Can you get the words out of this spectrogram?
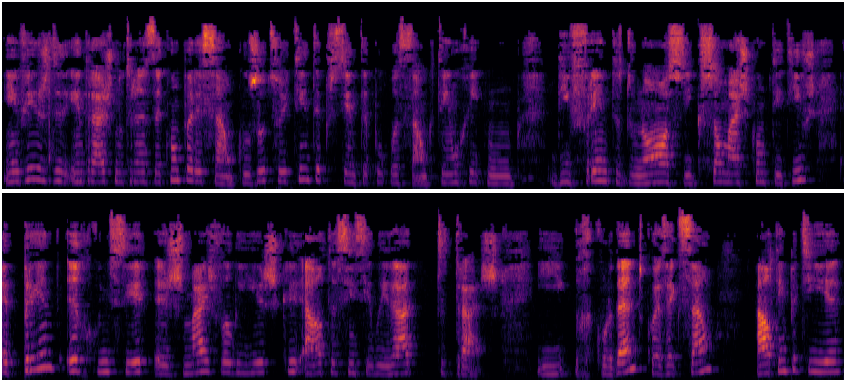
Em vez de entrares no trânsito da comparação com os outros 80% da população que têm um ritmo diferente do nosso e que são mais competitivos, aprende a reconhecer as mais-valias que a alta sensibilidade te traz. E recordando quais é que são, alta empatia,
